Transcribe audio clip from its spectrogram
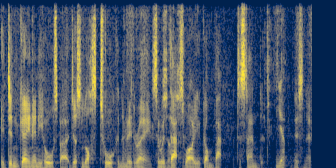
it didn't gain any horsepower. It just lost torque in the mid range. So with, that's why you've gone back to standard. Yep. Isn't it?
